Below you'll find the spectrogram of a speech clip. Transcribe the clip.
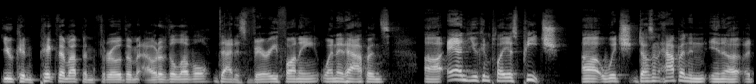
You can pick them up and throw them out of the level. That is very funny when it happens. Uh, and you can play as Peach, uh, which doesn't happen in, in a,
